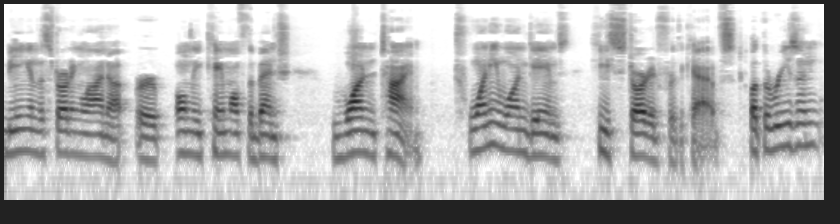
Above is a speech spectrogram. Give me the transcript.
being in the starting lineup, or only came off the bench one time. 21 games he started for the Cavs. But the reason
